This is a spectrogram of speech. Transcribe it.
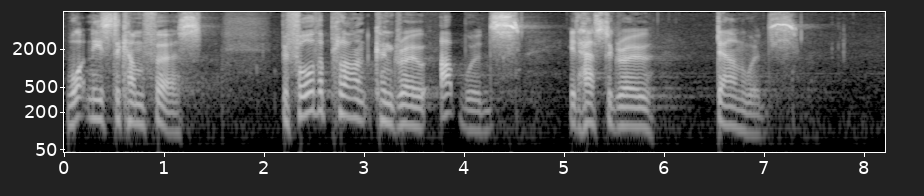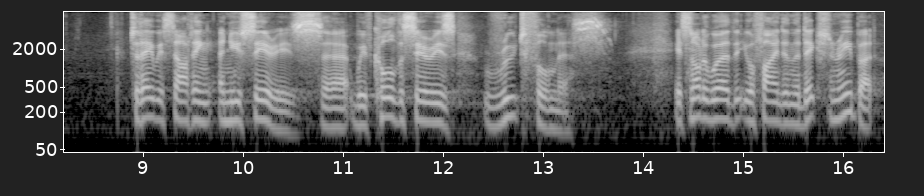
what needs to come first. Before the plant can grow upwards, it has to grow downwards. Today, we're starting a new series. Uh, we've called the series Rootfulness. It's not a word that you'll find in the dictionary, but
